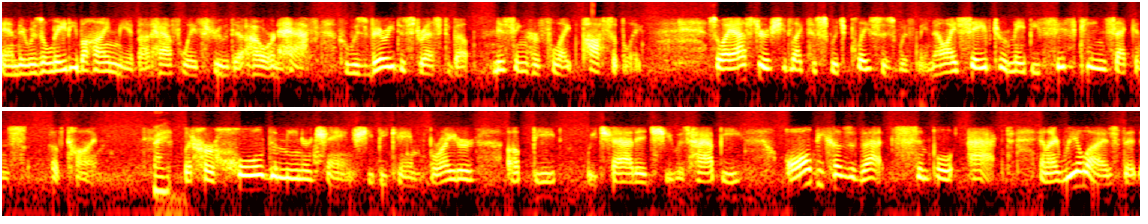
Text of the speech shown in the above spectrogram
And there was a lady behind me about halfway through the hour and a half who was very distressed about missing her flight, possibly. So I asked her if she'd like to switch places with me. Now, I saved her maybe 15 seconds of time. Right. But her whole demeanor changed. She became brighter, upbeat. We chatted. She was happy, all because of that simple act. And I realized that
